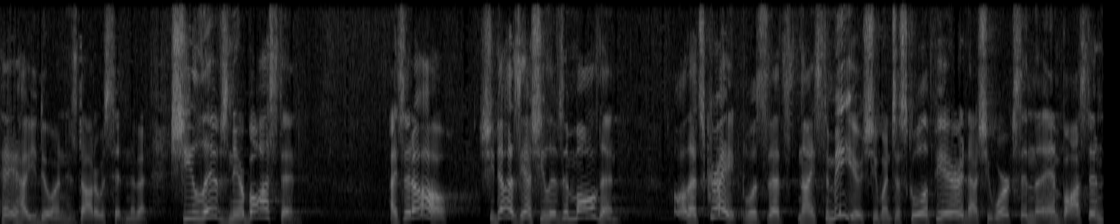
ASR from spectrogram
hey, how you doing? His daughter was sitting in the bed. She lives near Boston. I said, Oh, she does. Yeah, she lives in Malden. Oh, that's great. Well, that's nice to meet you. She went to school up here, and now she works in, the, in Boston.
